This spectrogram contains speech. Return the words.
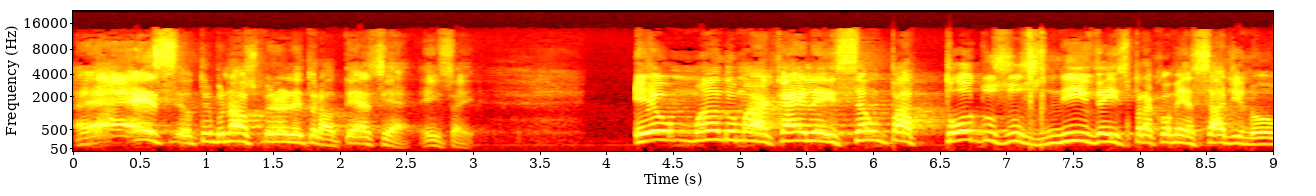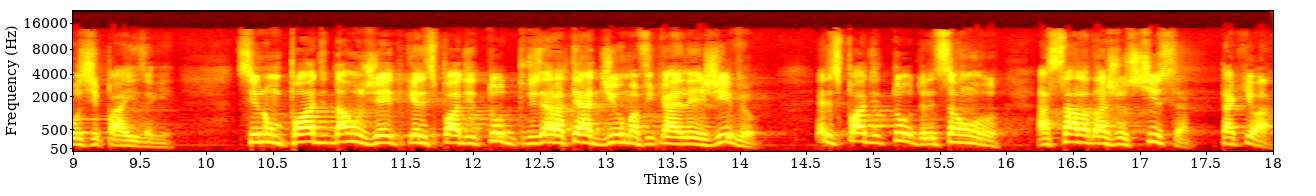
É esse, o Tribunal Superior Eleitoral, TSE, é isso aí. Eu mando marcar eleição para todos os níveis para começar de novo esse país aqui. Se não pode, dá um jeito, porque eles podem tudo. Fizeram até a Dilma ficar elegível. Eles podem tudo, eles são a sala da justiça. Está aqui, ó.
